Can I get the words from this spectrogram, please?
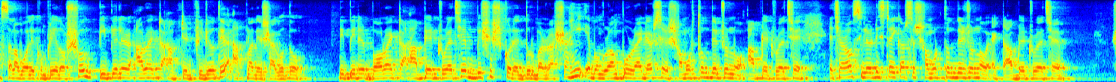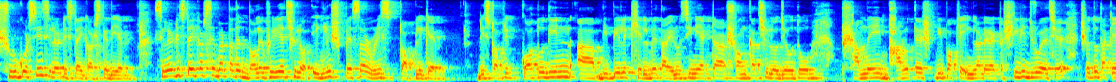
আসসালামু আলাইকুম, প্রিয় দর্শক। বিপিএল এর আরও একটা আপডেট ভিডিওতে আপনাদের স্বাগত। বিপিএল এর বড় একটা আপডেট রয়েছে, বিশেষ করে দুর্বার রাজশাহী এবং রংপুর রাইডার্সের সমর্থকদের জন্য আপডেট রয়েছে। এছাড়াও সিলেটি স্ট্রাইকার্সের সমর্থকদের জন্য একটা আপডেট রয়েছে। শুরু করছি সিলেট স্ট্রাইকার্সকে দিয়ে। সিলেট স্ট্রাইকার্স এবার তাদের দলে ফিরিয়েছিল ইংলিশ পেসার রিস টপলিকে। রিস টপলিক কতদিন বিপিএলে খেলবে, তার এনওসি নিয়ে একটা শঙ্কা ছিল, যেহেতু সামনেই ভারতের বিপক্ষে ইংল্যান্ডের একটা সিরিজ রয়েছে। সেহেতু তাকে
